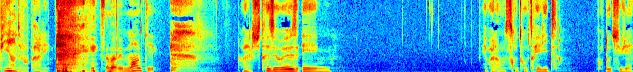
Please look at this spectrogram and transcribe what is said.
bien de vous parler. ça m'avait manqué. Voilà, je suis très heureuse et. Et voilà, on se retrouve très vite pour d'autres sujets.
